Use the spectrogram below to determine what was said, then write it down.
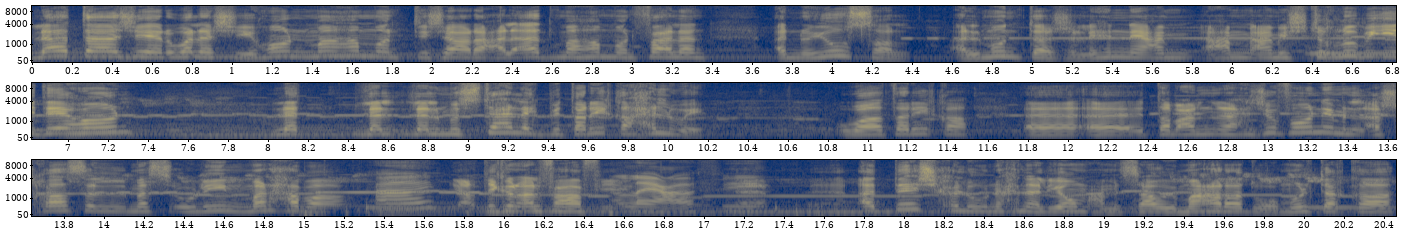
لا تاجر ولا شيء هون ما همهم التجارة على قد ما همهم فعلا أنه يوصل المنتج اللي هن عم عم, عم يشتغلوه لل- للمستهلك بطريقة حلوة وطريقة آه، آه، طبعا رح نشوف هون من الأشخاص المسؤولين. مرحبا. هاي. يعطيكم ألف عافية. الله يعافيك. قديش حلو نحن اليوم عم نساوي معرض وملتقى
